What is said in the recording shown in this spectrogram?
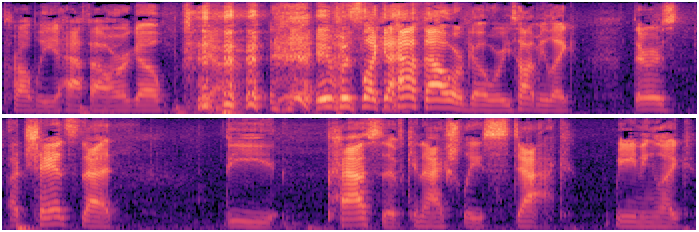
probably a half hour ago? Yeah. it was like a half hour ago where he taught me, like, there's a chance that the passive can actually stack. Meaning, like,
